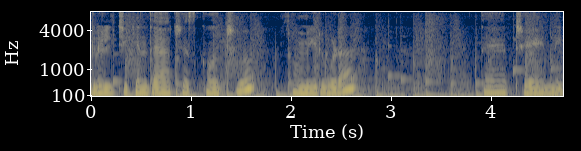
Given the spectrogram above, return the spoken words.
గ్రిల్ చికెన్ తయారు చేసుకోవచ్చు. సో మీరు కూడా తయారు చేయండి.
